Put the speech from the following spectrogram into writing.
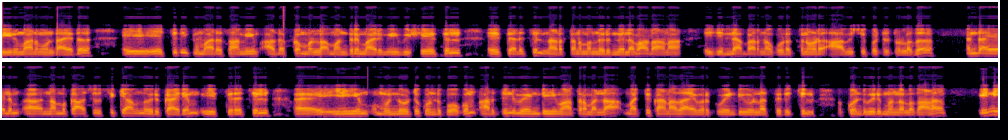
തീരുമാനമുണ്ടായത്. ഈ എച്ച് ഡി കുമാരസ്വാമിയും അടക്കമുള്ള മന്ത്രിമാരും ഈ വിഷയത്തിൽ തെരച്ചിൽ നടത്തണമെന്നൊരു നിലപാടാണ് ഈ ജില്ലാ ഭരണകൂടത്തിനോട് ആവശ്യപ്പെട്ടിട്ടുള്ളത്. എന്തായാലും നമുക്ക് ആശ്വസിക്കാവുന്ന ഒരു കാര്യം ഈ തിരച്ചിൽ ഇനിയും മുന്നോട്ട് കൊണ്ടുപോകും. അർജുന് വേണ്ടി മാത്രമല്ല മറ്റു കാണാതായവർക്ക് വേണ്ടിയുള്ള തിരച്ചിൽ കൊണ്ടുവരുമെന്നുള്ളതാണ് ഇനി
